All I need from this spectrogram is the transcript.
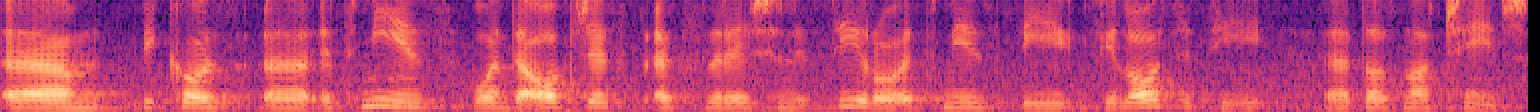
Um, because uh, it means when the object's acceleration is zero, it means the velocity uh, does not change.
